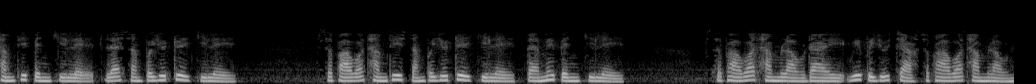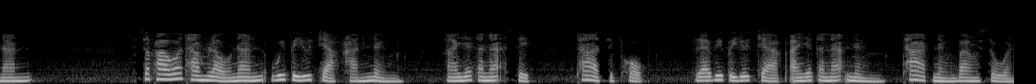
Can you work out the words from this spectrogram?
ธรรมที่เป็นกิเลสและสัมปยุทธ์ด้วยกิเลส สภาวธรรมที่สัมปยุทธ์ด้วยกิเลสแต่ไม่เป็นกิเลส สภาวธรรมเหล่าใดวิปยุจจากสภาวธรรมเหล่านั้น สภาวธรรมเหล่านั้นวิปยุจจากขันหนึ่งอายตนะสิบธาตุสิบหกและวิปยุจจากอายตนะหนึ่งธาตุหนึ่งบางส่วน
